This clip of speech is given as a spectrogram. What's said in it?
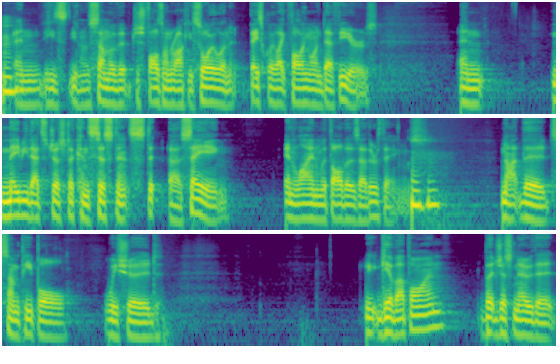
and he's, you know, some of it just falls on rocky soil and it basically like falling on deaf ears. And maybe that's just a consistent st- uh, saying in line with all those other things. Not that some people we should give up on, but just know that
